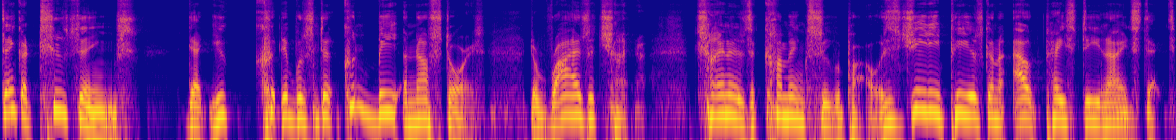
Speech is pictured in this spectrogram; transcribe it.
think of two things that you could it was there couldn't be enough stories. The rise of China. China is a coming superpower. Its GDP is going to outpace the United States.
